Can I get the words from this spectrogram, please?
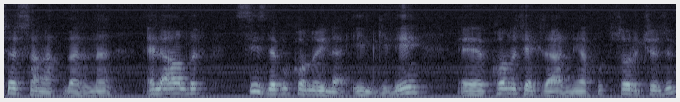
söz sanatlarını ele aldık. Siz de bu konuyla ilgili e, konu tekrarını yapıp soru çözüp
